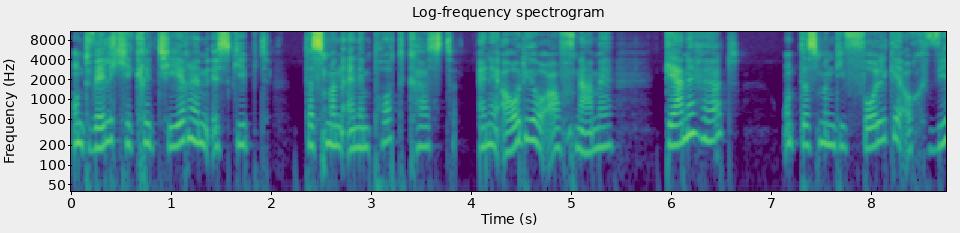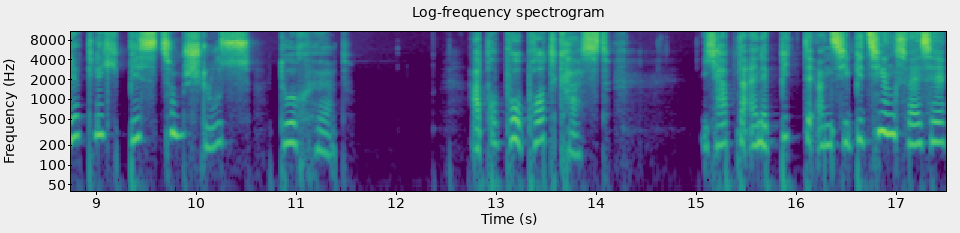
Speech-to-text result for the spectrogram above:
und welche Kriterien es gibt, dass man einen Podcast, eine Audioaufnahme gerne hört und dass man die Folge auch wirklich bis zum Schluss durchhört. Apropos Podcast. Ich habe da eine Bitte an Sie, beziehungsweise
